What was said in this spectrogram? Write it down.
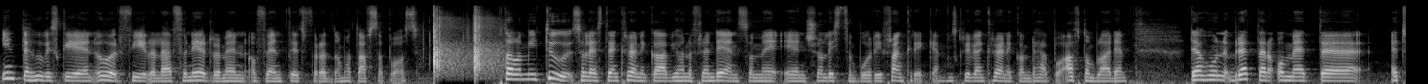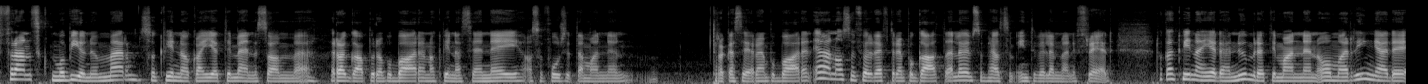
Inte hur vi ska ge en örfil eller förnedra män offentligt för att de har tafsat på oss. På tal om metoo så läste jag en krönika av Johanna Frändén som är en journalist som bor i Frankrike. Hon skriver en krönika om det här på Aftonbladet, där hon berättar om ett, eh, ett franskt mobilnummer som kvinnor kan ge till män som eh, raggar på dem på baren och kvinnan säger nej och så fortsätter mannen trakassera en på baren, eller någon som följer efter en på gatan, eller vem som helst som inte vill lämna en i fred. Då kan kvinnan ge det här numret till mannen, och om man ringer det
